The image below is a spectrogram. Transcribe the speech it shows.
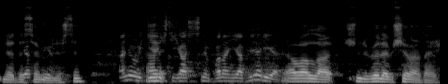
Ne desem bilirsin. Hani o Hani- gençlik aşısını falan yapıyorlar ya. Ya valla şimdi böyle bir şey var dayı.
